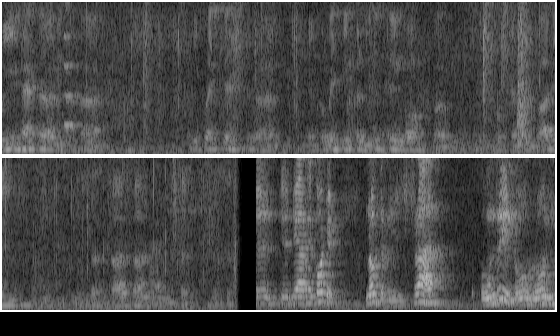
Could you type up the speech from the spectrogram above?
we had uh, uh, requested uh, a committee consisting of Mr. Ambari, Mr. Razan and Mr. Mr. They are recorded. Now the registrar only ro- role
